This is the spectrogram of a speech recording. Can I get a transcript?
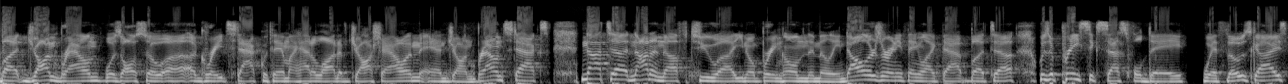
But John Brown was also a, a, great stack with him. I had a lot of Josh Allen and John Brown stacks. Not uh, not enough to uh, you know bring home the million dollars or anything like that, but uh, was a pretty successful day with those guys.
